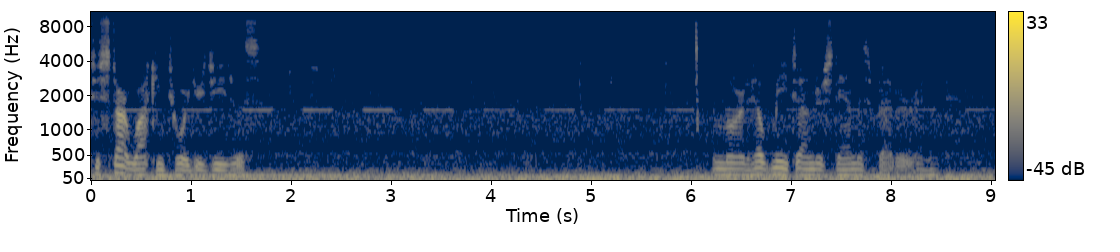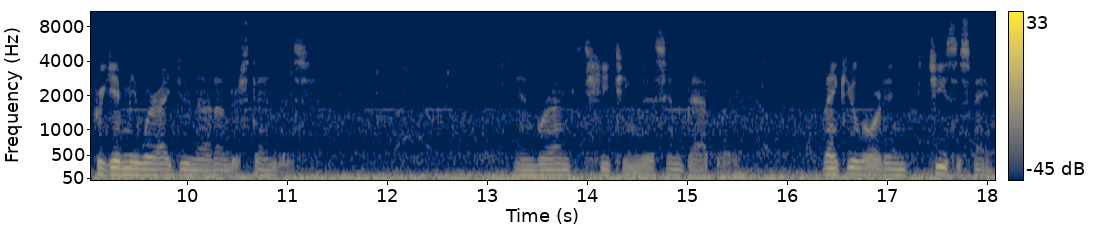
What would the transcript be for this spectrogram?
to start walking toward you, Jesus. And Lord, help me to understand this better and forgive me where I do not understand this and where I'm teaching this in a bad way. Thank you, Lord, in Jesus' name.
